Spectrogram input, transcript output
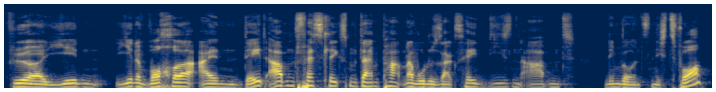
für jeden, jede Woche einen Dateabend festlegst mit deinem Partner, wo du sagst, hey, diesen Abend nehmen wir uns nichts vor.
